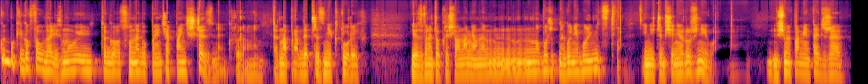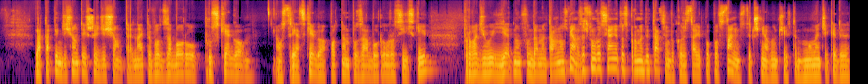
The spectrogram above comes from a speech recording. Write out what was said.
głębokiego feudalizmu i tego słynnego pojęcia pańszczyzny, która tak naprawdę przez niektórych jest wręcz określana mianem nowożytnego niewolnictwa i niczym się nie różniła. Musimy pamiętać, że lata 50. i 60., najpierw od zaboru pruskiego, austriackiego, a potem po zabór rosyjski, prowadziły jedną fundamentalną zmianę. Zresztą Rosjanie to z premedytacją wykorzystali po powstaniu styczniowym, czyli w tym momencie, kiedy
